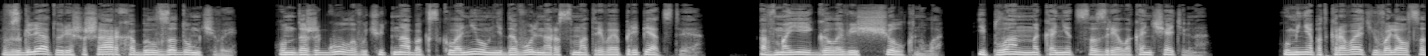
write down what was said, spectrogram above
Взгляд у Решашарха был задумчивый. Он даже голову чуть набок склонил, недовольно рассматривая препятствие. А в моей голове щелкнуло, и план, наконец, созрел окончательно. У меня под кроватью валялся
